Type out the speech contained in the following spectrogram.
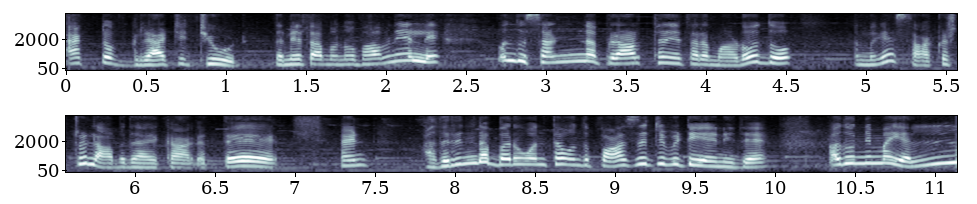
ಆ್ಯಕ್ಟ್ ಆಫ್ ಗ್ರ್ಯಾಟಿಟ್ಯೂಡ್ ಧನ್ಯತಾ ಮನೋಭಾವನೆಯಲ್ಲಿ ಒಂದು ಸಣ್ಣ ಪ್ರಾರ್ಥನೆ ಥರ ಮಾಡೋದು ನಮಗೆ ಸಾಕಷ್ಟು ಲಾಭದಾಯಕ ಆಗುತ್ತೆ. ಆ್ಯಂಡ್ ಅದರಿಂದ ಬರುವಂಥ ಒಂದು ಪಾಸಿಟಿವಿಟಿ ಏನಿದೆ, ಅದು ನಿಮ್ಮ ಎಲ್ಲ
